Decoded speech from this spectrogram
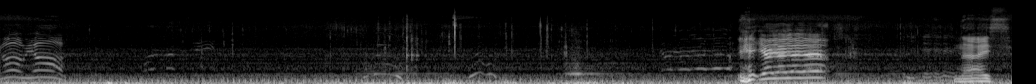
Go, ja! Ja, ja, ja, ja. Nice.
